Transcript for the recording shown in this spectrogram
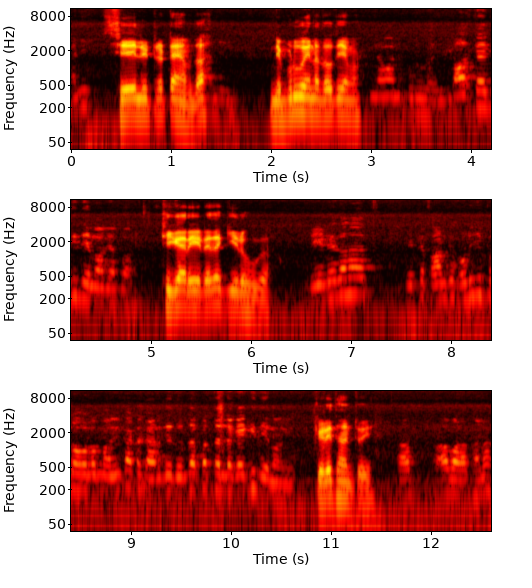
ਹਾਂਜੀ। 6 ਲੀਟਰ ਟਾਈਮ ਦਾ। ਹਾਂਜੀ। ਨਿਬੜੂ ਇਹਨਾਂ ਦੁੱਧ ਜਮਾ ਨਵਾਂ ਨਿਬੜੂਗਾ ਜੀ। 10 ਕਹਿ ਕੇ ਦੇਵਾਂਗੇ ਆਪਾਂ। ਠੀਕ ਹੈ ਰੇਟ ਇਹਦਾ ਕੀ ਰਹੂਗਾ? ਰੇਟ ਇਹਦਾ ਨਾ ਇੱਕ ਥਾਂ ਤੇ ਥੋੜੀ ਜਿਹੀ ਪ੍ਰੋਬਲਮ ਆ ਗਈ ਘੱਟ ਕੱਢਦੇ ਦੁੱਧ ਆਪਾਂ ਤਿੰਨ ਕਹਿ ਕੇ ਦੇਵਾਂਗੇ। ਕਿਹੜੇ ਥਾਂ ਚੋਂ ਜੀ ਆ ਆ ਵਾਲਾ ਖਾਣਾ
